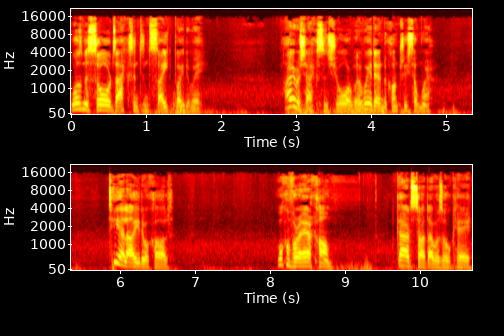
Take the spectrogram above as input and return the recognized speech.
Wasn't a Swords accent in sight, by the way. Irish accent, sure, but way down the country somewhere. TLI they were called. Working for Eircom. Guards thought that was okay.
